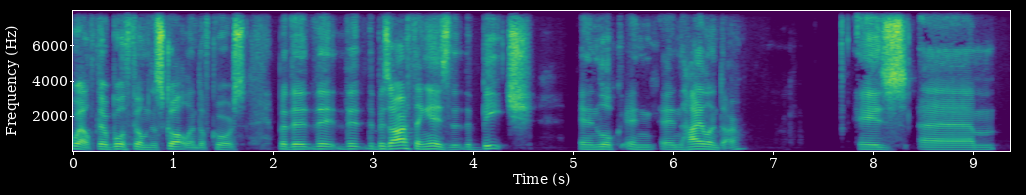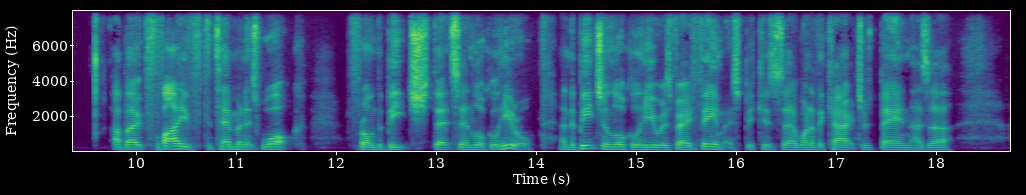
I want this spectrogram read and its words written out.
well, they're both filmed in Scotland, of course, but the the the, the bizarre thing is that the beach in look in in Highlander is um, about five to 10 minutes walk from the beach that's in Local Hero. And the beach in Local Hero is very famous because uh, one of the characters, Ben, has a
